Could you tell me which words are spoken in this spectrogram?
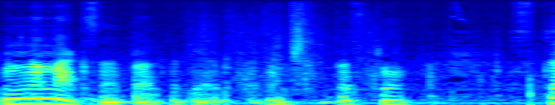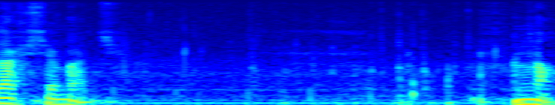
Tak na maksa naprawdę wielką. Po prostu strach się bać. No.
